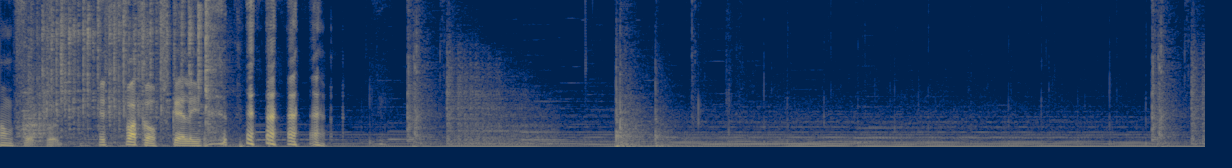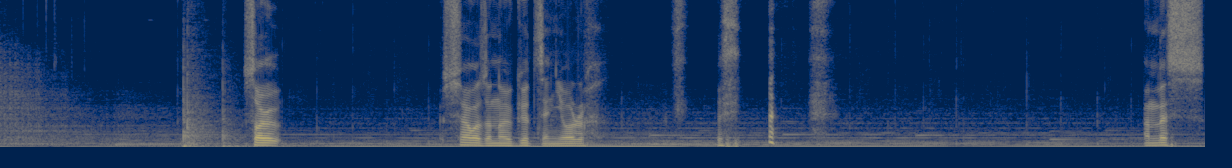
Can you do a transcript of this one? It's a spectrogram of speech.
Comfort book. Fuck off, Skelly. So, showers are no good, senor. Unless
